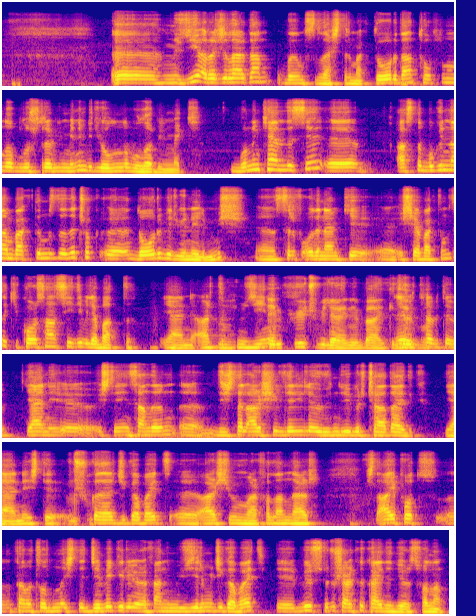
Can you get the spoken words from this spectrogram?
E, müziği aracılardan bağımsızlaştırmak, doğrudan toplumla buluşturabilmenin bir yolunu bulabilmek. Bunun kendisi e, aslında bugünden baktığımızda da çok e, doğru bir yönelimmiş. E, sırf o dönemki e, işe baktığımızda ki korsan CD bile battı. Yani artık hmm. müziğin MP3 bile hani belki de evet, bu. tabii tabii. Yani e, işte insanların e, dijital arşivleriyle övündüğü bir çağdaydık. Yani işte şu kadar gigabayt e, arşivim var falanlar. İşte iPod e, tanıtıldığında işte cebe giriyor efendim 120 GB e, bir sürü şarkı kaydediyoruz falan.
